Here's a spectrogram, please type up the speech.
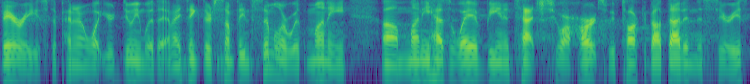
varies depending on what you're doing with it. And I think there's something similar with money. Um, money has a way of being attached to our hearts. We've talked about that in this series.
